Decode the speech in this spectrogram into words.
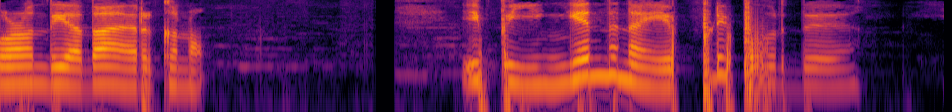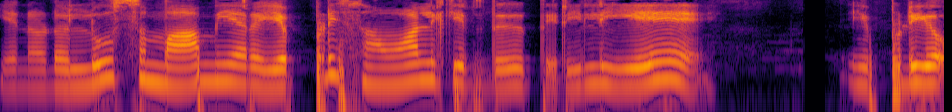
குழந்தையாக தான் இருக்கணும். இப்போ இங்கேருந்து நான் எப்படி போகிறது என்னோட லூசு மாமியாரை எப்படி சமாளிக்கிறது தெரியலையே. எப்படியோ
